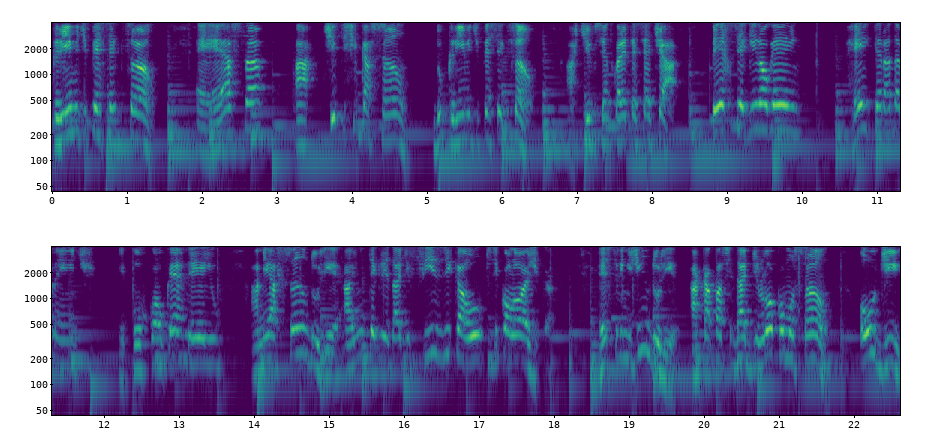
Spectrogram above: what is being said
Crime de perseguição. É esta a tipificação do crime de perseguição. Artigo 147-A. Perseguir alguém reiteradamente e por qualquer meio, ameaçando-lhe a integridade física ou psicológica restringindo-lhe a capacidade de locomoção ou de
